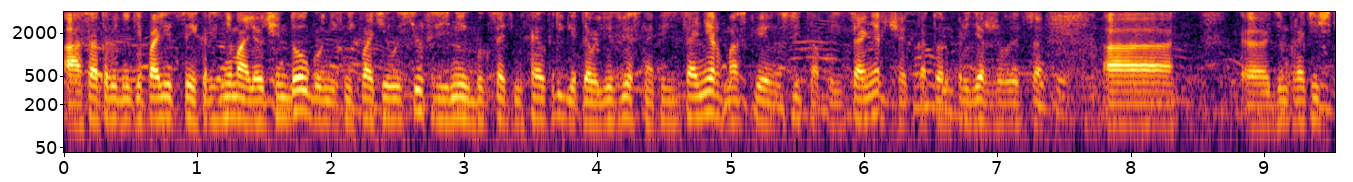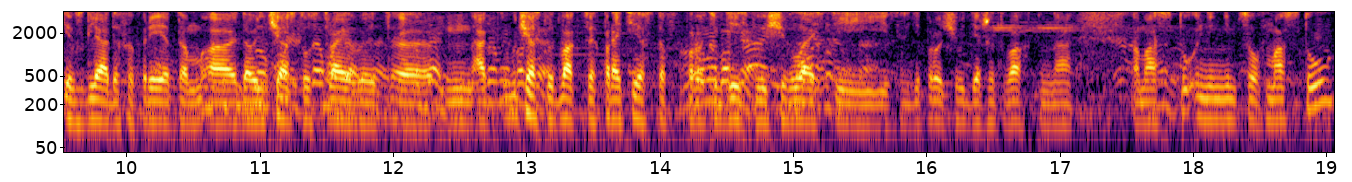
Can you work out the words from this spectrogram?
А сотрудники полиции их разнимали очень долго, у них не хватило сил. Среди них был, кстати, Михаил Кригер, довольно известный оппозиционер в Москве. Он действительно оппозиционер, человек, который придерживается а, а, демократических взглядов и при этом а, довольно часто устраивает, а, участвует в акциях протестов против действующей власти и, среди прочего, держит вахту на мосту, Немцов мосту,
